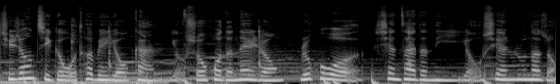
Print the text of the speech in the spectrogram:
其中几个我特别有感、有收获的内容。如果现在的你有陷入那种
